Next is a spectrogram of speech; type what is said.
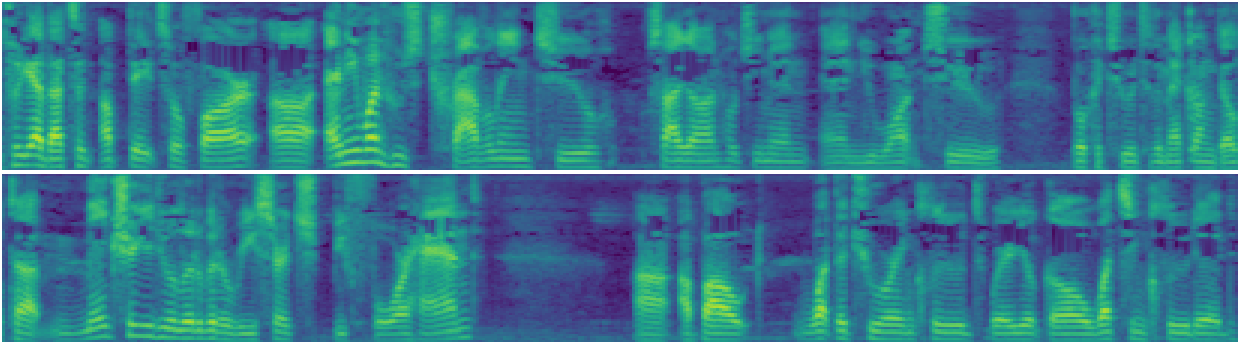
so yeah, that's an update so far. Uh, anyone who's traveling to Saigon, Ho Chi Minh, and you want to book a tour to the Mekong Delta, make sure you do a little bit of research beforehand uh, about what the tour includes, where you'll go, what's included,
